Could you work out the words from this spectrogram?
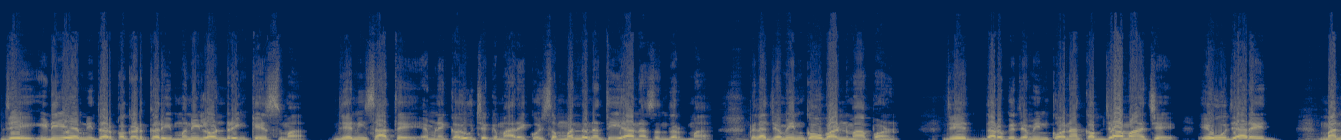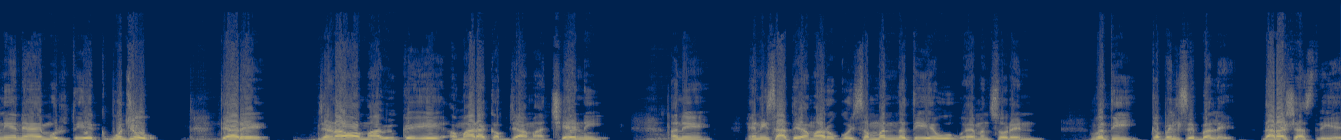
જે ઈડીએ એમની ધરપકડ કરી મની લોન્ડરિંગ કેસમાં, જેની સાથે એમણે કહ્યું છે કે મારે કોઈ સંબંધ નથી આના સંદર્ભમાં. પેલા જમીન કૌભાંડમાં પણ જે, ધારો કે જમીન કોના કબજામાં છે, એવું જ્યારે માન્ય ન્યાયમૂર્તિએ પૂછ્યું, ત્યારે જણાવવામાં આવ્યું કે એ અમારા કબજામાં છે નહીં અને એની સાથે અમારો કોઈ સંબંધ નથી એવું હેમંત સોરેન વતી કપિલ સિબ્બલે ધારાશાસ્ત્રીએ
